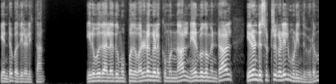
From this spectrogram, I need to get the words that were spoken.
என்று பதிலளித்தான். இருபது அல்லது முப்பது வருடங்களுக்கு முன்னால் நேர்முகம் என்றால் இரண்டு சுற்றுகளில் முடிந்துவிடும்.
